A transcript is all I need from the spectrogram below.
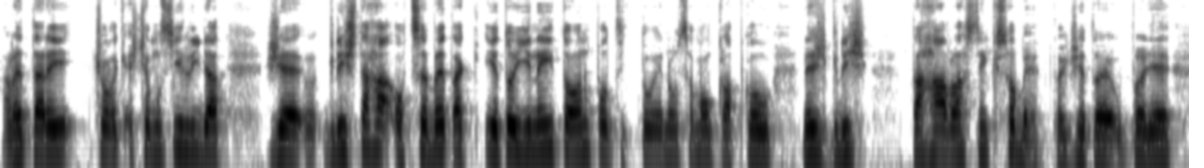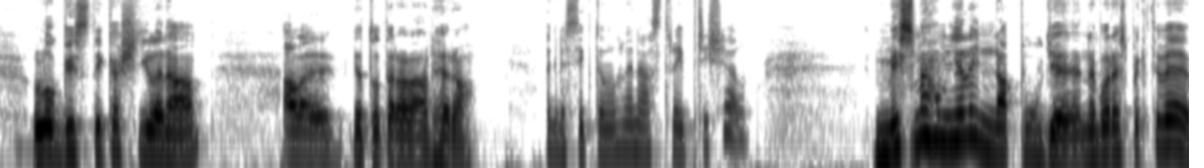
ale tady člověk ještě musí hlídat, že když tahá od sebe, tak je to jiný tón pod tou jednou samou klapkou, než když tahá vlastně k sobě. Takže to je úplně logistika šílená, ale je to teda nádhera. A kde jsi k tomuhle nástroji přišel? My jsme ho měli na půdě, nebo respektive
